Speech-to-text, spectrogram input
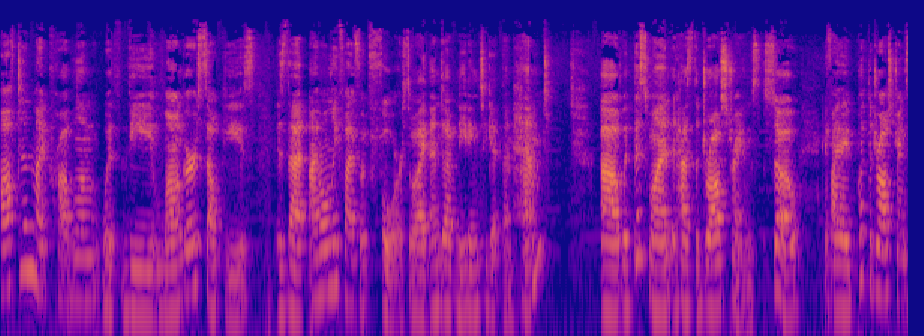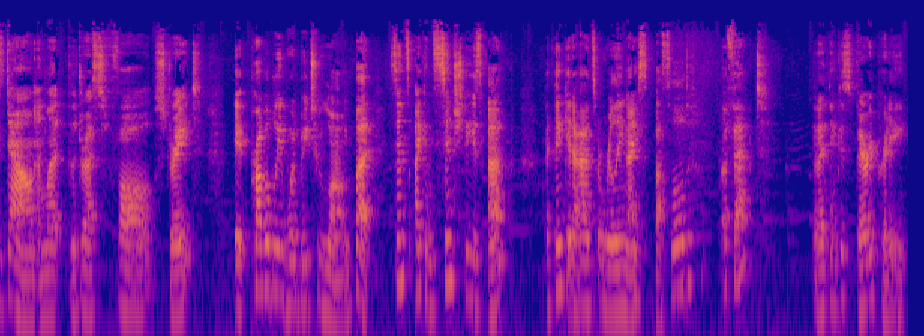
Often my problem with the longer Selkies is that I'm only five foot four, so I end up needing to get them hemmed. Uh, with this one, it has the drawstrings. So if I put the drawstrings down and let the dress fall straight, it probably would be too long. But since I can cinch these up, I think it adds a really nice bustled effect that I think is very pretty.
